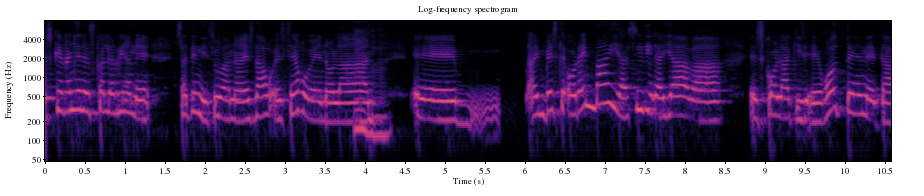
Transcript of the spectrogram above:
eske gainera Euskal Herrian esaten dizuana, ez, dago, ez zegoen, hola, mm -hmm. hainbeste, orain bai, hasi dira ja, ba, eskolak egoten, eta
